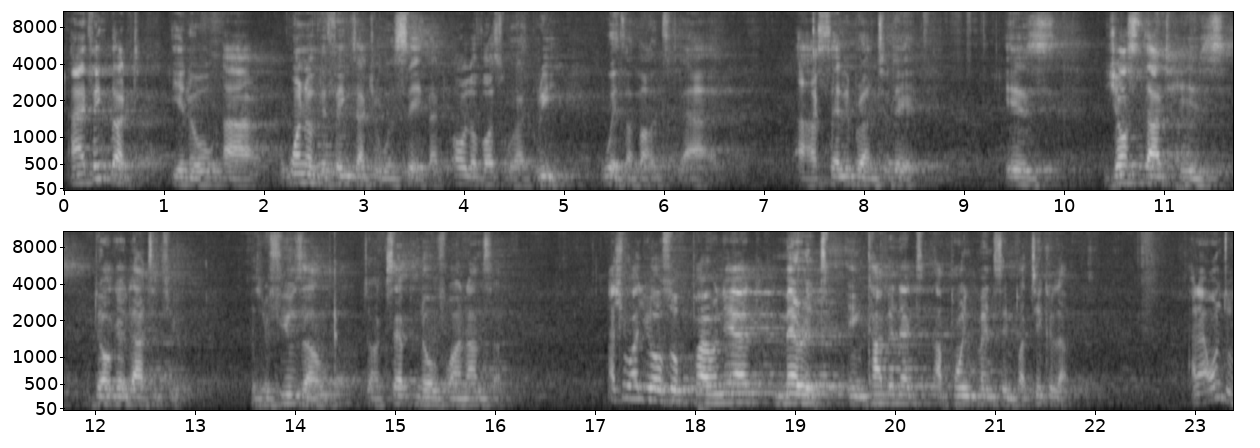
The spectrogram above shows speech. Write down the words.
And I think that, you know, uh, one of the things that you will say that all of us will agree with about uh, our celebrant today is just that his dogged attitude, his refusal to accept no for an answer. Asiwaju also pioneered merit in cabinet appointments in particular. And I want to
